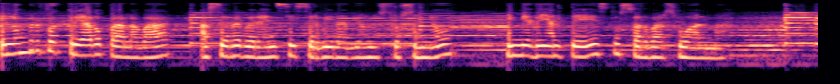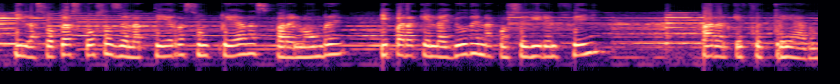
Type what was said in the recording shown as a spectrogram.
El hombre fue creado para alabar, hacer reverencia y servir a Dios nuestro Señor y mediante esto salvar su alma. Y las otras cosas de la tierra son creadas para el hombre y para que le ayuden a conseguir el fin para el que fue creado.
